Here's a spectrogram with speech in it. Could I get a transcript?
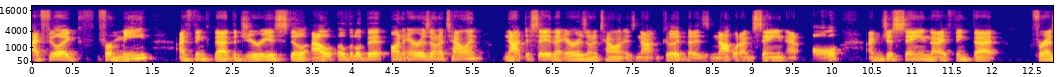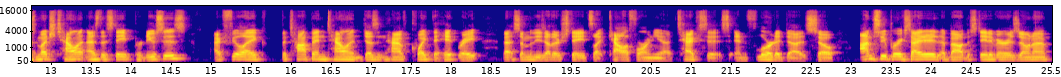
I feel like for me, I think that the jury is still out a little bit on Arizona talent. Not to say that Arizona talent is not good. That is not what I'm saying at all. I'm just saying that I think that for as much talent as the state produces, I feel like the top end talent doesn't have quite the hit rate that some of these other states like California, Texas, and Florida does. So I'm super excited about the state of Arizona.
